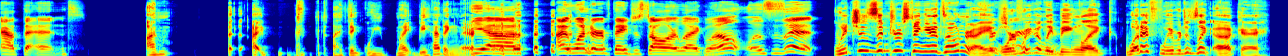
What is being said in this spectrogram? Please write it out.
at the end? I'm. I I think we might be heading there. Yeah, I wonder if they just all are like, well, this is it. which is interesting in its own right. For We're sure, frequently yeah. being like, what if we were just like, okay,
